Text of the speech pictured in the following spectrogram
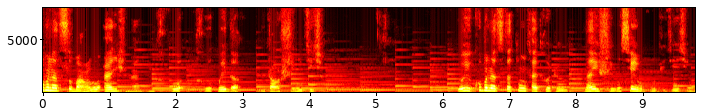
Kubernetes 网络安全与合合规的五招使用技巧。由于 Kubernetes 的动态特征难以使用现有工具进行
